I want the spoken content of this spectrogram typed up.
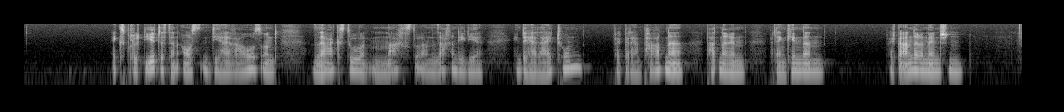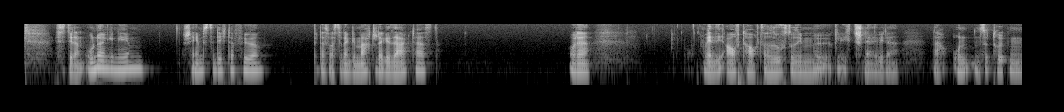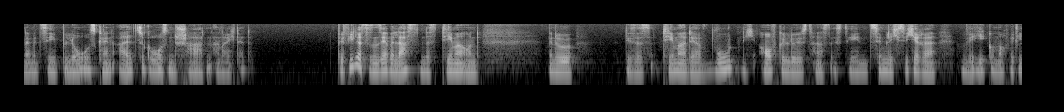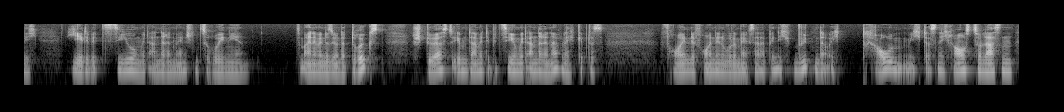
Explodiert es dann aus dir heraus und sagst du und machst du dann Sachen, die dir hinterher leid tun? Vielleicht bei deinem Partner, Partnerin, bei deinen Kindern, vielleicht bei anderen Menschen? Ist es dir dann unangenehm? Schämst du dich dafür? Für das, was du dann gemacht oder gesagt hast? Oder wenn sie auftaucht, versuchst du sie möglichst schnell wieder nach unten zu drücken, damit sie bloß keinen allzu großen Schaden anrichtet. Für viele ist das ein sehr belastendes Thema und wenn du dieses Thema der Wut nicht aufgelöst hast, ist die ein ziemlich sicherer Weg, um auch wirklich jede Beziehung mit anderen Menschen zu ruinieren. Zum einen, wenn du sie unterdrückst, störst du eben damit die Beziehung mit anderen. Ne? Vielleicht gibt es Freunde, Freundinnen, wo du merkst, ja, da bin ich wütend, aber ich traue mich, das nicht rauszulassen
